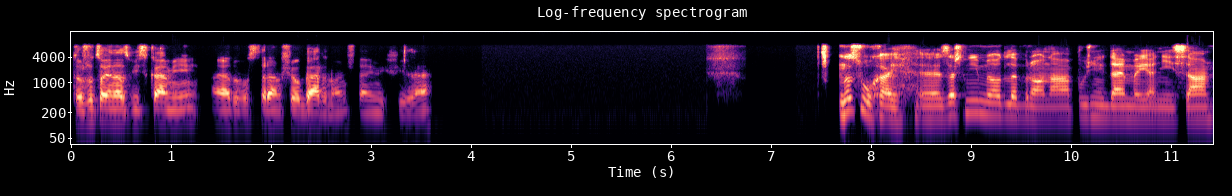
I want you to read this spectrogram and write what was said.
To rzucaj nazwiskami, a ja tu postaram się ogarnąć, daj mi chwilę. No słuchaj, e, zacznijmy od Lebrona, później dajmy Janisa,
